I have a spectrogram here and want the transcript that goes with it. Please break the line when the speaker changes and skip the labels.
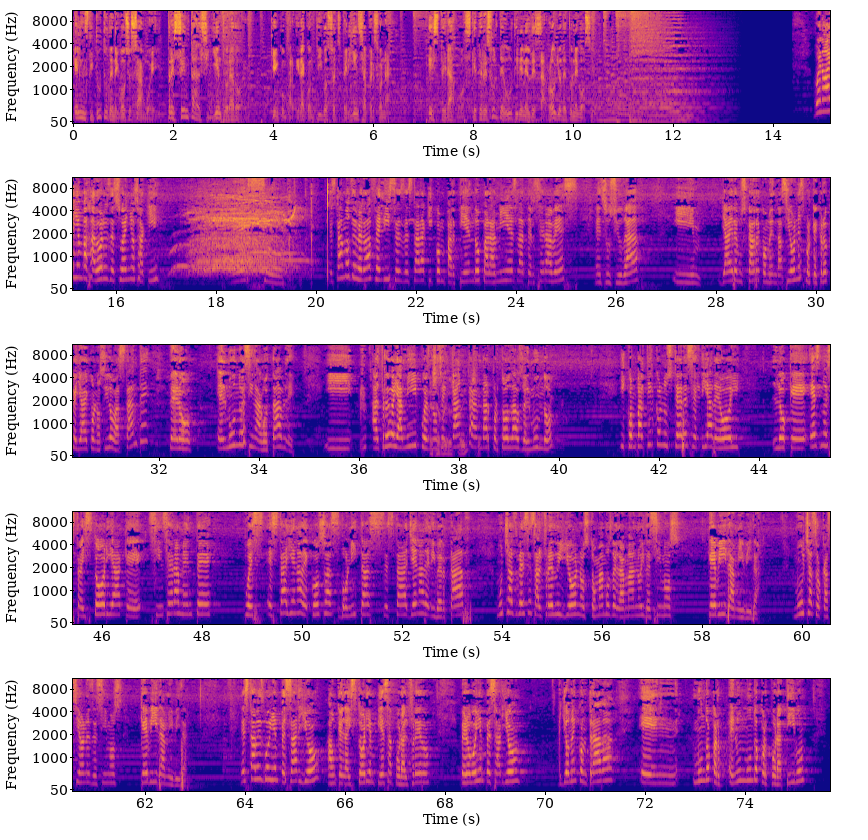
El Instituto de Negocios Samway presenta al siguiente orador, quien compartirá contigo su experiencia personal. Esperamos que te resulte útil en el desarrollo de tu negocio.
Bueno, hay embajadores de sueños aquí. Eso. Estamos de verdad felices de estar aquí compartiendo. Para mí es la tercera vez en su ciudad y ya he de buscar recomendaciones porque creo que ya he conocido bastante, pero el mundo es inagotable. Y Alfredo y a mí pues nos encanta andar por todos lados del mundo y compartir con ustedes el día de hoy lo que es nuestra historia, que sinceramente pues está llena de cosas bonitas, está llena de libertad. Muchas veces Alfredo y yo nos tomamos de la mano y decimos, qué vida mi vida. Muchas ocasiones decimos, qué vida mi vida. Esta vez voy a empezar yo, aunque la historia empieza por Alfredo, pero voy a empezar yo. Yo me encontraba en, mundo, en un mundo corporativo,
